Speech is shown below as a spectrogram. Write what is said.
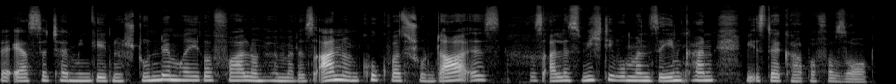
Der erste Termin geht eine Stunde im Regelfall und hören wir das an und guck, was schon da ist. Das ist alles wichtig, wo man sehen kann, wie ist der Körper versorgt.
